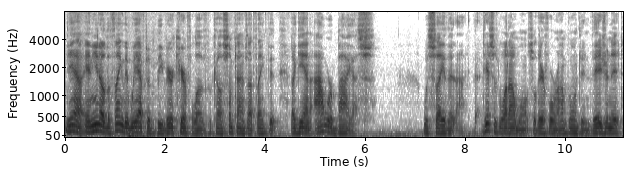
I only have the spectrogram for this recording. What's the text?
Yeah, and you know, the thing that we have to be very careful of, because sometimes I think that, again, our bias would say that I, this is what I want, so therefore I'm going to envision it.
